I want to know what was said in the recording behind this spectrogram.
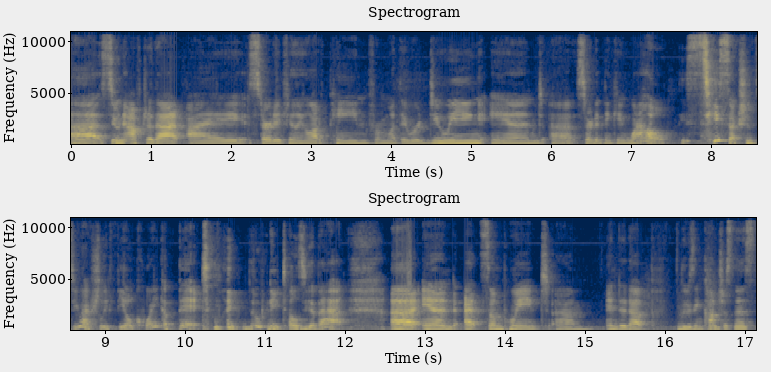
uh, soon after that, I started feeling a lot of pain from what they were doing and uh, started thinking, wow, these C sections, you actually feel quite a bit. like nobody tells you that. Uh, and at some point, um, ended up losing consciousness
